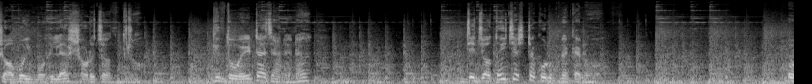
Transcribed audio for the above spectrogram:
সব ওই মহিলার ষড়যন্ত্র। কিন্তু এটা জানে না যে যতই চেষ্টা করুক না কেন, ও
